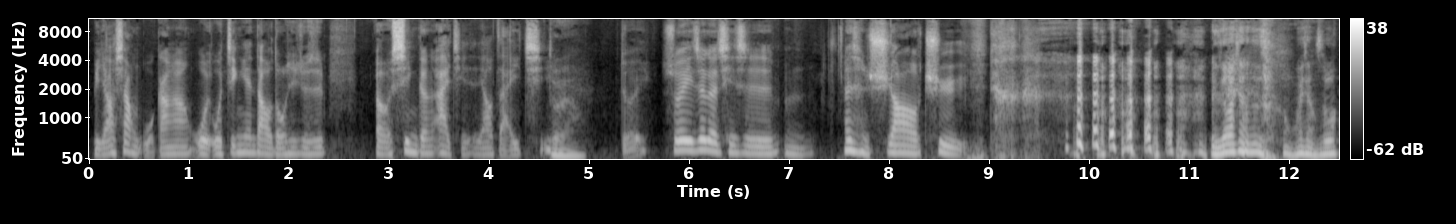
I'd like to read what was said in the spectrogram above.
比较像我刚刚我我经验到的东西，就是呃性跟爱其实要在一起。对啊，对，所以这个其实嗯，但是很需要去 你知道像这种，我会想说，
